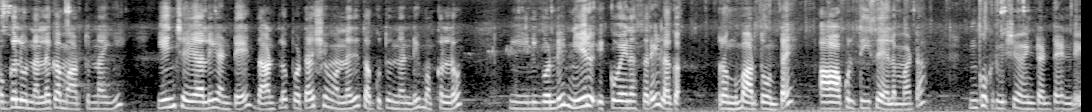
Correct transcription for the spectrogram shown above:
మొగ్గలు నల్లగా మారుతున్నాయి. ఏం చేయాలి అంటే దాంట్లో పొటాషియం అన్నది తగ్గుతుందండి మొక్కల్లో. ఇదిగోండి నీరు ఎక్కువైనా సరే ఇలాగ రంగు మారుతూ ఉంటాయి. ఆ ఆకులు తీసేయాలన్నమాట. ఇంకొకటి విషయం ఏంటంటే అండి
